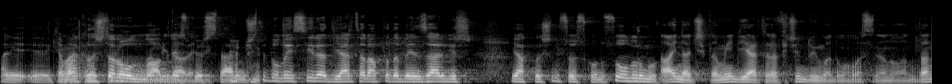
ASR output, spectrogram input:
hani e, Kemal bir adres göstermişti. Dolayısıyla diğer tarafta da benzer bir yaklaşım söz konusu olur mu? Aynı açıklamayı diğer taraf için duymadım ama Sinan Oğan'dan.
